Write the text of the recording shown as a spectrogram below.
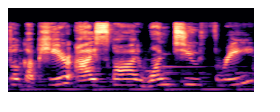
book up here, I Spy 123.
